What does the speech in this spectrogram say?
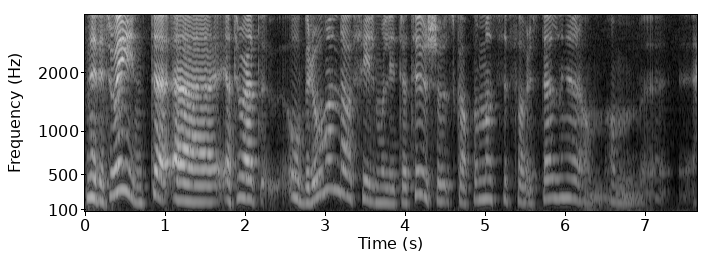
Nej, det tror jag inte. Eh, jag tror att oberoende av film och litteratur så skapar man sig föreställningar om, om eh,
